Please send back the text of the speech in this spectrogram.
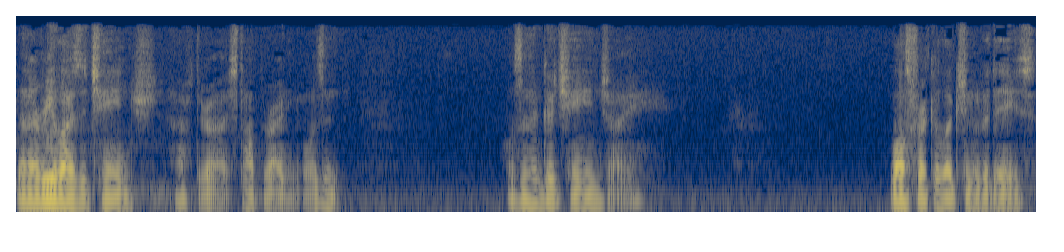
Then I realized a change after I stopped writing. It wasn't wasn't a good change. I lost recollection of the days.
